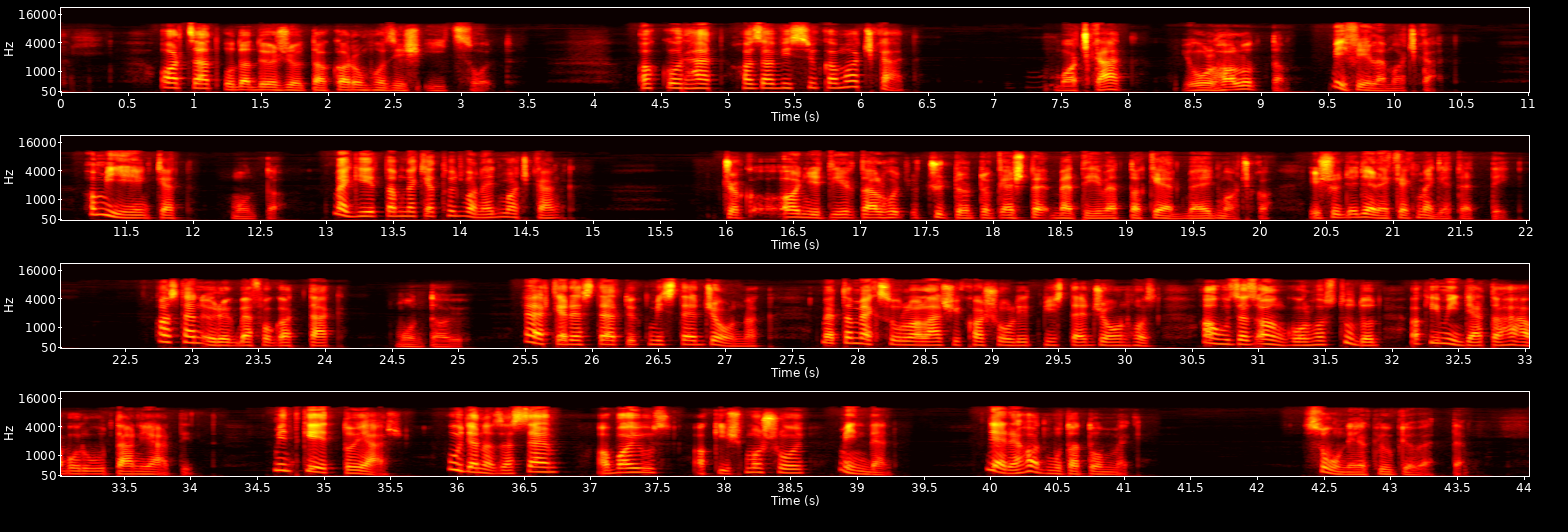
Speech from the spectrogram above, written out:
Arcát oda dörzsölte a karomhoz, és így szólt. – Akkor hát hazavisszük a macskát? – Macskát? Jól hallottam? Miféle macskát? – A miénket, mondta. Megírtam neked, hogy van egy macskánk. Csak annyit írtál, hogy csütörtök este betévedt a kertbe egy macska, és hogy a gyerekek megetették. Aztán örökbe fogadták, mondta ő. Elkereszteltük Mr. Johnnak, mert a megszólalásig hasonlít Mr. Johnhoz, ahhoz az angolhoz, tudod, aki mindjárt a háború után járt itt. Mint két tojás. Ugyanaz a szem, a bajusz, a kis mosoly, minden. Gyere, hadd mutatom meg. Szó nélkül követtem.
